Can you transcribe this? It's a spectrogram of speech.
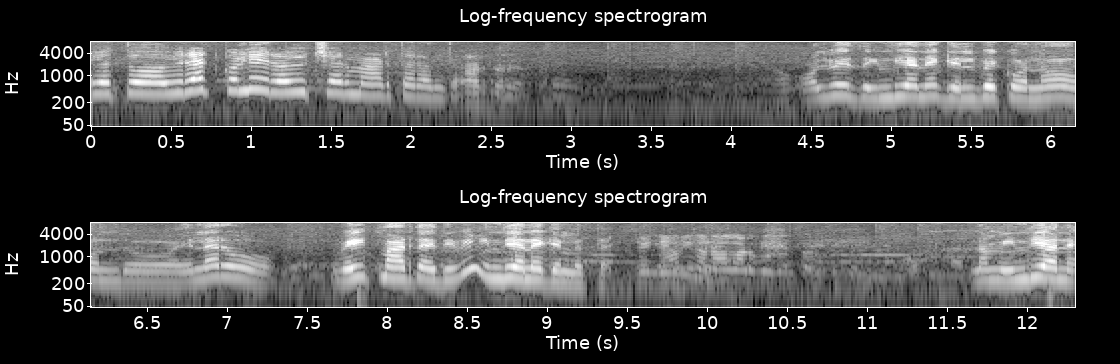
ಇವತ್ತು? ವಿರಾಟ್ ಕೊಹ್ಲಿ ರೋಹಿತ್ ಶರ್ಮಾ ಆಡ್ತಾರಂತ. ಆಲ್ವೇಸ್ ಇಂಡಿಯಾನೇ ಗೆಲ್ಲಬೇಕು ಅನ್ನೋ ಒಂದು ಎಲ್ಲರೂ ವೆಯ್ಟ್ ಮಾಡ್ತಾ ಇದ್ದೀವಿ ಇಂಡಿಯಾನೇ ಗೆಲ್ಲುತ್ತೆ. ನಮ್ಮ ಇಂಡಿಯಾನೇ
